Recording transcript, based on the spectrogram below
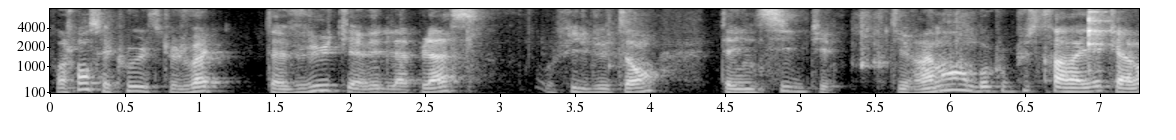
Franchement, c'est cool, parce que je vois que tu as vu qu'il y avait de la place au fil du temps. Tu as une cible qui est, vraiment beaucoup plus travaillée qu'avant.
